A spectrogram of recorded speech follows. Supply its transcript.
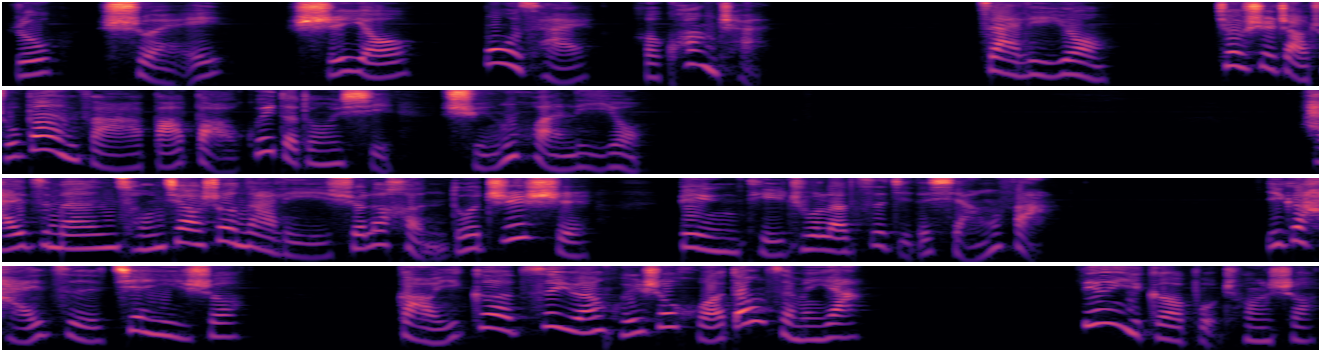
如水、石油、木材和矿产。再利用就是找出办法把宝贵的东西循环利用。孩子们从教授那里学了很多知识，并提出了自己的想法。一个孩子建议说：“搞一个资源回收活动怎么样？”另一个补充说：“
